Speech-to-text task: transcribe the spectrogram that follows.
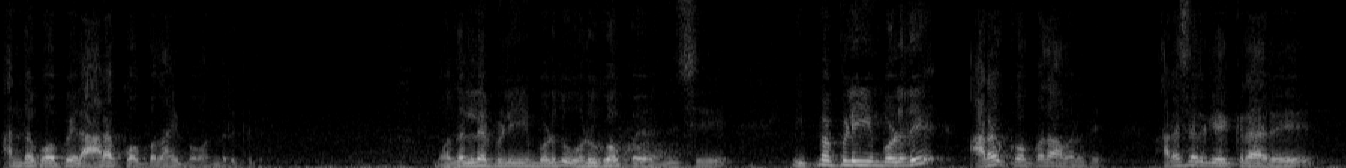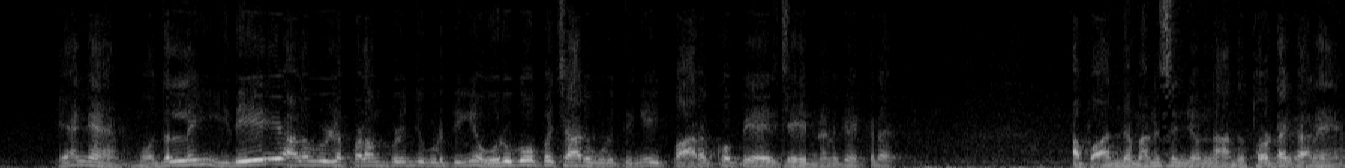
அந்த கோப்பையில் அரை கோப்பை தான் இப்போ வந்திருக்குது. முதல்ல பிழியும் பொழுது ஒரு கோப்பை இருந்துச்சு. இப்போ பிழியும் பொழுது அரை கோப்பை தான் வருது. அரசர் கேட்குறாரு ஏங்க முதல்ல இதே அளவுள்ள பழம் பிழிஞ்சு கொடுத்தீங்க ஒரு கோப்பை சாறு கொடுத்தீங்க இப்ப அரை கோப்பை ஆயிடுச்சு என்னன்னு கேட்கிறாரு. அப்போ அந்த மனுஷன் சொன்ன அந்த தோட்டக்காரன்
